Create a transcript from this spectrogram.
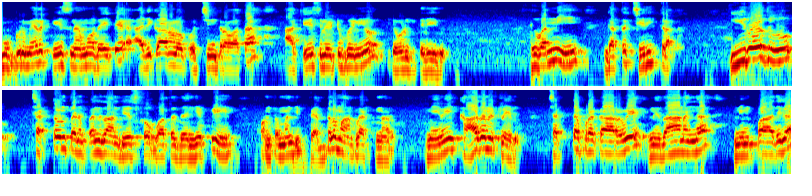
ముగ్గురు మీద కేసు నమోదైతే అధికారంలోకి వచ్చిన తర్వాత ఆ కేసులు ఎట్టుపోయినాయో ఎవరికి తెలియదు. ఇవన్నీ గత చరిత్ర. ఈరోజు చట్టం తన పని తాను చేసుకోబోతుంది అని చెప్పి కొంతమంది పెద్దలు మాట్లాడుతున్నారు. మేమేం కాదనట్లేదు. చట్ట ప్రకారమే నిదానంగా నింపాదిగా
